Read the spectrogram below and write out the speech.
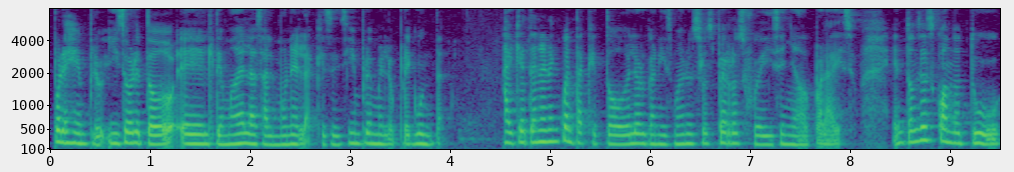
Por ejemplo, y sobre todo el tema de la salmonela, que siempre me lo preguntan. Hay que tener en cuenta que todo el organismo de nuestros perros fue diseñado para eso. Entonces, cuando tú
